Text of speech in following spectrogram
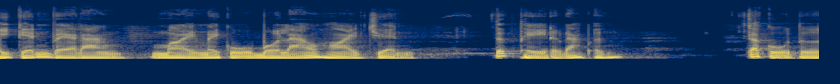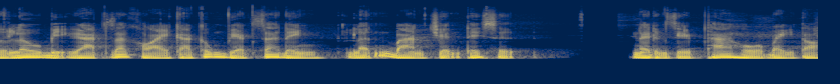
Ý kiến về làng mời mấy cụ bồ lão hỏi chuyện, tức thì được đáp ứng. Các cụ từ lâu bị gạt ra khỏi cả công việc gia đình lẫn bàn chuyện thế sự. Nay được dịp tha hồ bày tỏ.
